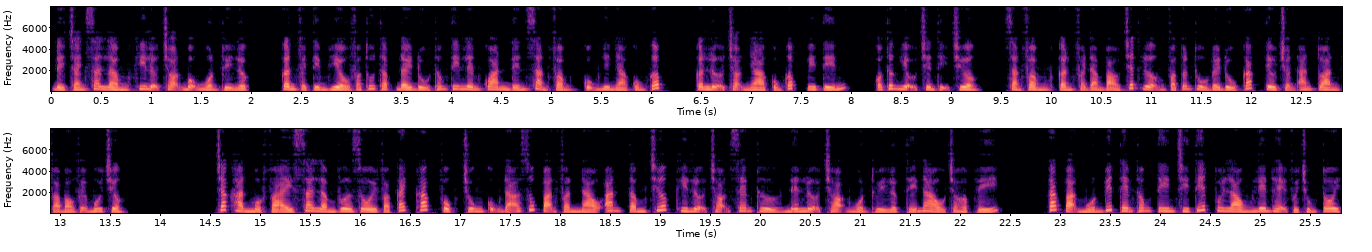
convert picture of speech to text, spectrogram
để tránh sai lầm khi lựa chọn bộ nguồn thủy lực, cần phải tìm hiểu và thu thập đầy đủ thông tin liên quan đến sản phẩm cũng như nhà cung cấp, cần lựa chọn nhà cung cấp uy tín, có thương hiệu trên thị trường, sản phẩm cần phải đảm bảo chất lượng và tuân thủ đầy đủ các tiêu chuẩn an toàn và bảo vệ môi trường. Chắc hẳn một vài sai lầm vừa rồi và cách khắc phục chung cũng đã giúp bạn phần nào an tâm trước khi lựa chọn xem thử nên lựa chọn nguồn thủy lực thế nào cho hợp lý. Các bạn muốn biết thêm thông tin chi tiết vui lòng liên hệ với chúng tôi,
